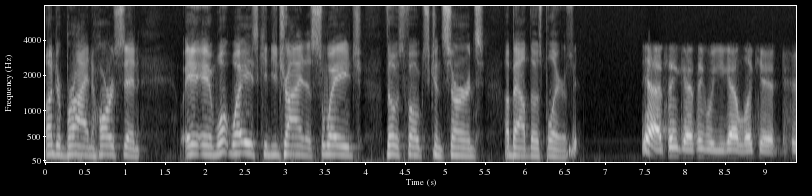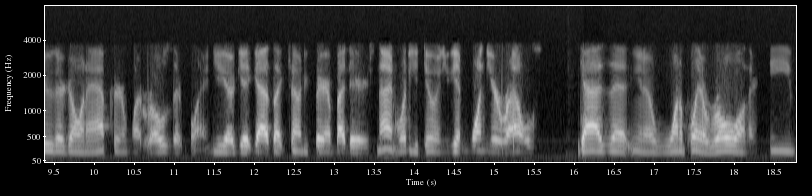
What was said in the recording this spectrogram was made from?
under Bryan Harsin. In what ways can you try and assuage those folks' concerns about those players? Yeah, I think I think well, you got to look at who they're going after and what roles they're playing. You go get guys like Tony Fair and Bydarrius Knight. What are you doing? You get one year rentals, guys that you know want to play a role on their team.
